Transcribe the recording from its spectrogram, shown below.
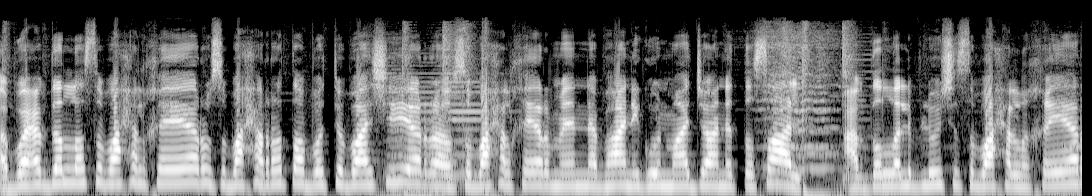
أبو عبد الله صباح الخير وصباح الرطب والتباشير. صباح الخير من نبهان يقول ما جاني اتصال. عبد الله البلوشي صباح الخير.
